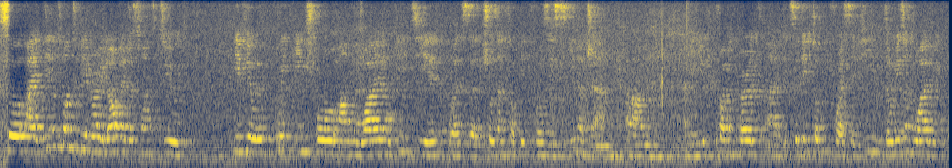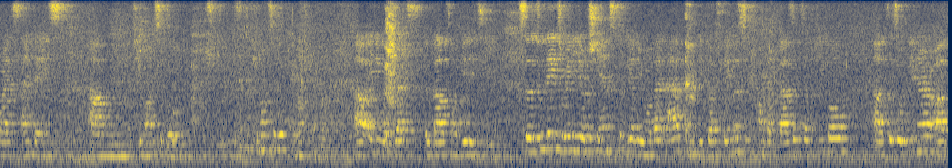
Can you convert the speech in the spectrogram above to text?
So I didn't want to be very long, I just wanted to give you a quick intro on why mobility was a chosen topic for this InnoJam. Um, I mean, you've probably heard uh, it's a big topic for SAP. The reason why we acquired Sybase um, a few months ago, is it a few months ago? I don't remember. Uh, anyway, that's about mobility. So today is really your chance to build your mobile app and become famous in front of thousands of people. Uh, so the winner of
